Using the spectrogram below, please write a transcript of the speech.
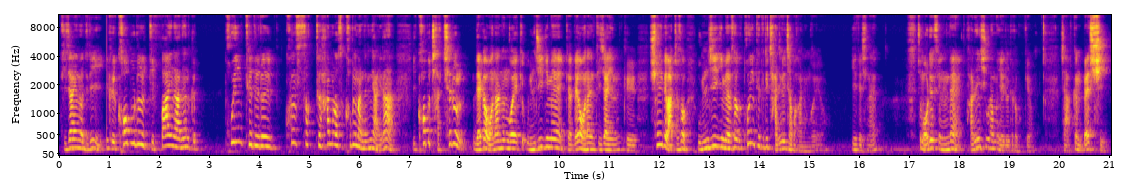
디자이너들이 그 커브를 define하는 그 포인트들을 construct 함으로써 커브를 만드는 게 아니라 이 커브 자체를 내가 원하는 거에 이렇게 움직임에 그러니까 내가 원하는 디자인 그 shape에 맞춰서 움직이면서 그 포인트들이 자리를 잡아가는 거예요. 이해되시나요? 좀 어려울 수 있는데 다른 식으로 한번 예를 들어 볼게요. 자, 그럼 mesh.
